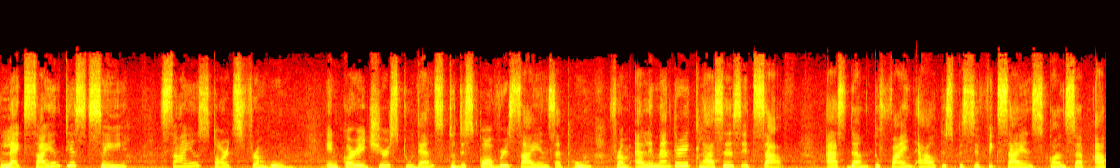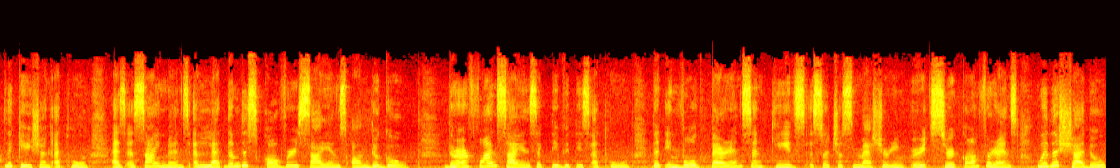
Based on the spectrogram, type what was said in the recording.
Like scientists say, science starts from home. Encourage your students to discover science at home from elementary classes itself. Ask them to find out the specific science concept application at home as assignments and let them discover science on the go. There are fun science activities at home that involve parents and kids such as measuring Earth's circumference with a shadow,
